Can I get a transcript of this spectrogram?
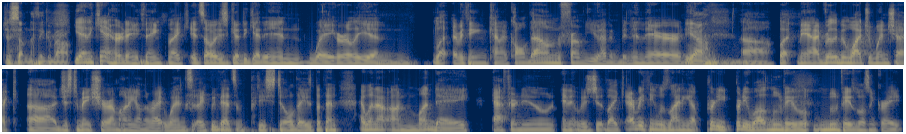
just something to think about Yeah, and it can't hurt anything. Like it's always good to get in way early and let everything kind of calm down from you having been in there. And, yeah Uh, but man, I've really been watching wind check uh, just to make sure I'm hunting on the right winds. Like we've had some pretty still days, but then I went out on Monday afternoon and it was just like everything was lining up pretty pretty well. Moon phase moon phase wasn't great,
